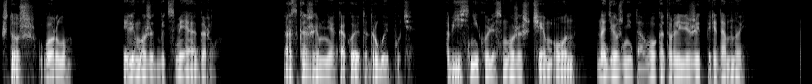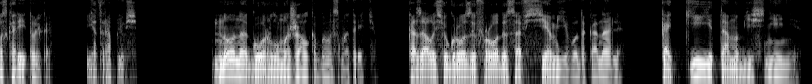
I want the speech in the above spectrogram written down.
«Что ж, Горлум, или, может быть, Смеагорл, расскажи мне, какой это другой путь? Объясни, коли сможешь, чем он надежней того, который лежит передо мной». Поскорей только. Я тороплюсь. Но на Горлума жалко было смотреть. Казалось, угрозы Фрода совсем его доконали. Какие там объяснения?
